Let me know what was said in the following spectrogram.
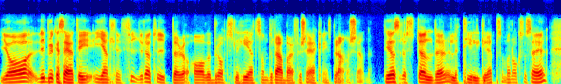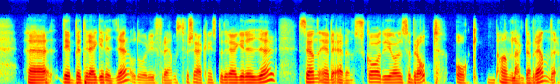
Ja, vi brukar säga att det är egentligen fyra typer av brottslighet som drabbar försäkringsbranschen. Dels är det stölder eller tillgrepp som man också säger. Eh, det är bedrägerier och då är det främst försäkringsbedrägerier. Sen är det även skadegörelsebrott och anlagda bränder.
